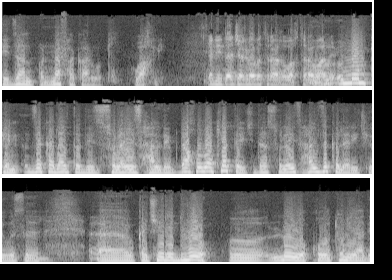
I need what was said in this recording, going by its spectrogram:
د ځان په نفع کار وکړي، واخلي. یعنې دا جګړه به تر هغه وخته روانه وي؟ ممکن، ځکه دلته د سوله ییز حل دی. دا خو واقعیت دی چې دا سوله ییز حل ځکه لري چې اوس که چېرې دوو لویو قوتونو یا د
